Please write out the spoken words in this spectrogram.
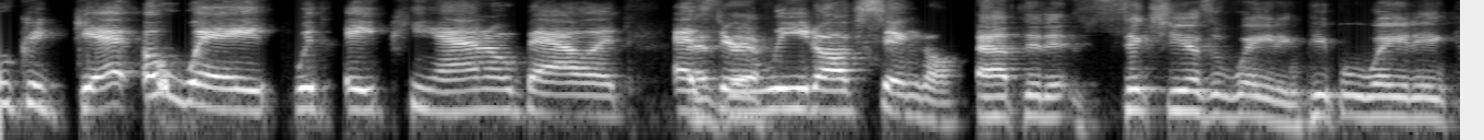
who could get away with a piano ballad as, as their lead off single. After the six years of waiting, people waiting,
